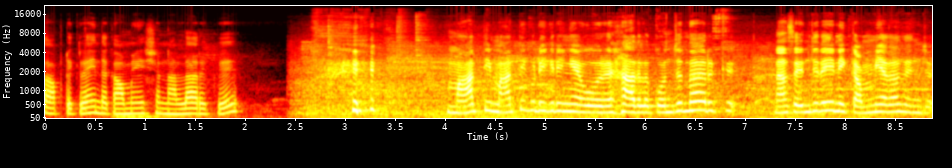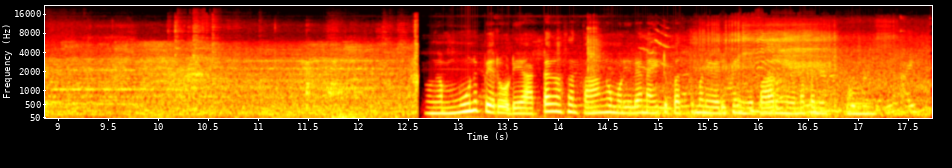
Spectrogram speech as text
சாப்பிட்டுக்கிறேன். இந்த காம்பினேஷன் நல்லா இருக்குது மாற்றி மாற்றி குடிக்கிறீங்க. ஒரு அதில் கொஞ்சம் தான் இருக்குது நான் செஞ்சதே இன்னைக்கு கம்மியாக தான் செஞ்சேன். அவங்க மூணு பேருடைய அட்டகாசம் தாங்க முடியல. நைட்டு பத்து மணி வரைக்கும் இங்கே பாருங்கள் என்ன பண்ணிட்டு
